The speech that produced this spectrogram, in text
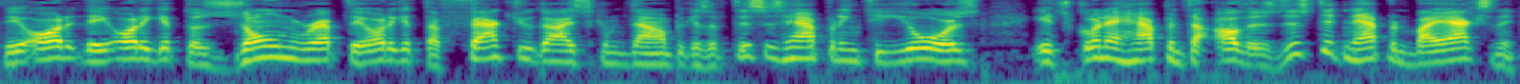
They ought to, they ought to get the zone rep. They ought to get the factory guys to come down because if this is happening to yours, it's going to happen to others. This didn't happen by accident.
